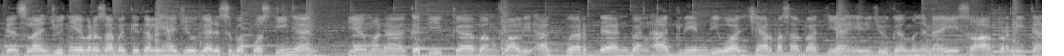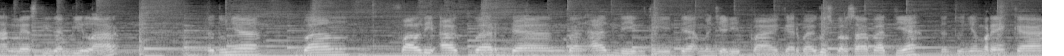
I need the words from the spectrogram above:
Dan selanjutnya bersahabat kita lihat juga ada sebuah postingan yang mana ketika Bang Fali Akbar dan Bang Adlin diwawancara persahabat ya ini juga mengenai soal pernikahan Lesti dan Bilar. Tentunya Bang Fali Akbar dan Bang Adlin tidak menjadi pagar bagus persahabat ya. Tentunya mereka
